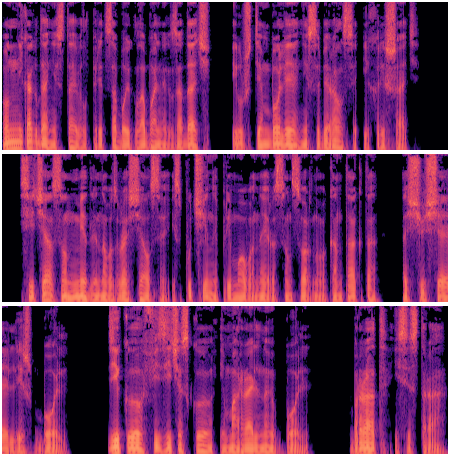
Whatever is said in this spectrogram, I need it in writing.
Он никогда не ставил перед собой глобальных задач и уж тем более не собирался их решать. Сейчас он медленно возвращался из пучины прямого нейросенсорного контакта, ощущая лишь боль. Дикую физическую и моральную боль. Брат и сестра.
